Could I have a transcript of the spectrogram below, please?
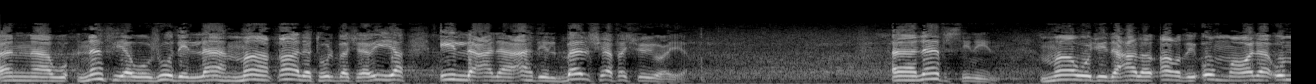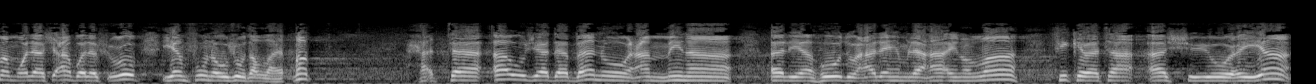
أن نفي وجود الله ما قالته البشرية إلا على عهد البلشفة الشيوعية آلاف السنين. ما وجد على الأرض أمة ولا أمم ولا شعب ولا شعوب ينفون وجود الله قط. حتى أوجد بنو عمنا اليهود عليهم لعائن الله فكرة الشيوعية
